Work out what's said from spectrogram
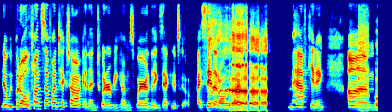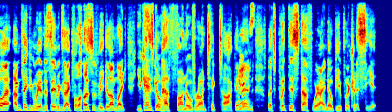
No, we put all the fun stuff on TikTok and then Twitter becomes where the executives go. I say that all the time. I'm half kidding. Um, oh, I, am thinking we have the same exact philosophy because I'm like, you guys go have fun over on TikTok, and yes. then let's put this stuff where I know people are going to see it.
